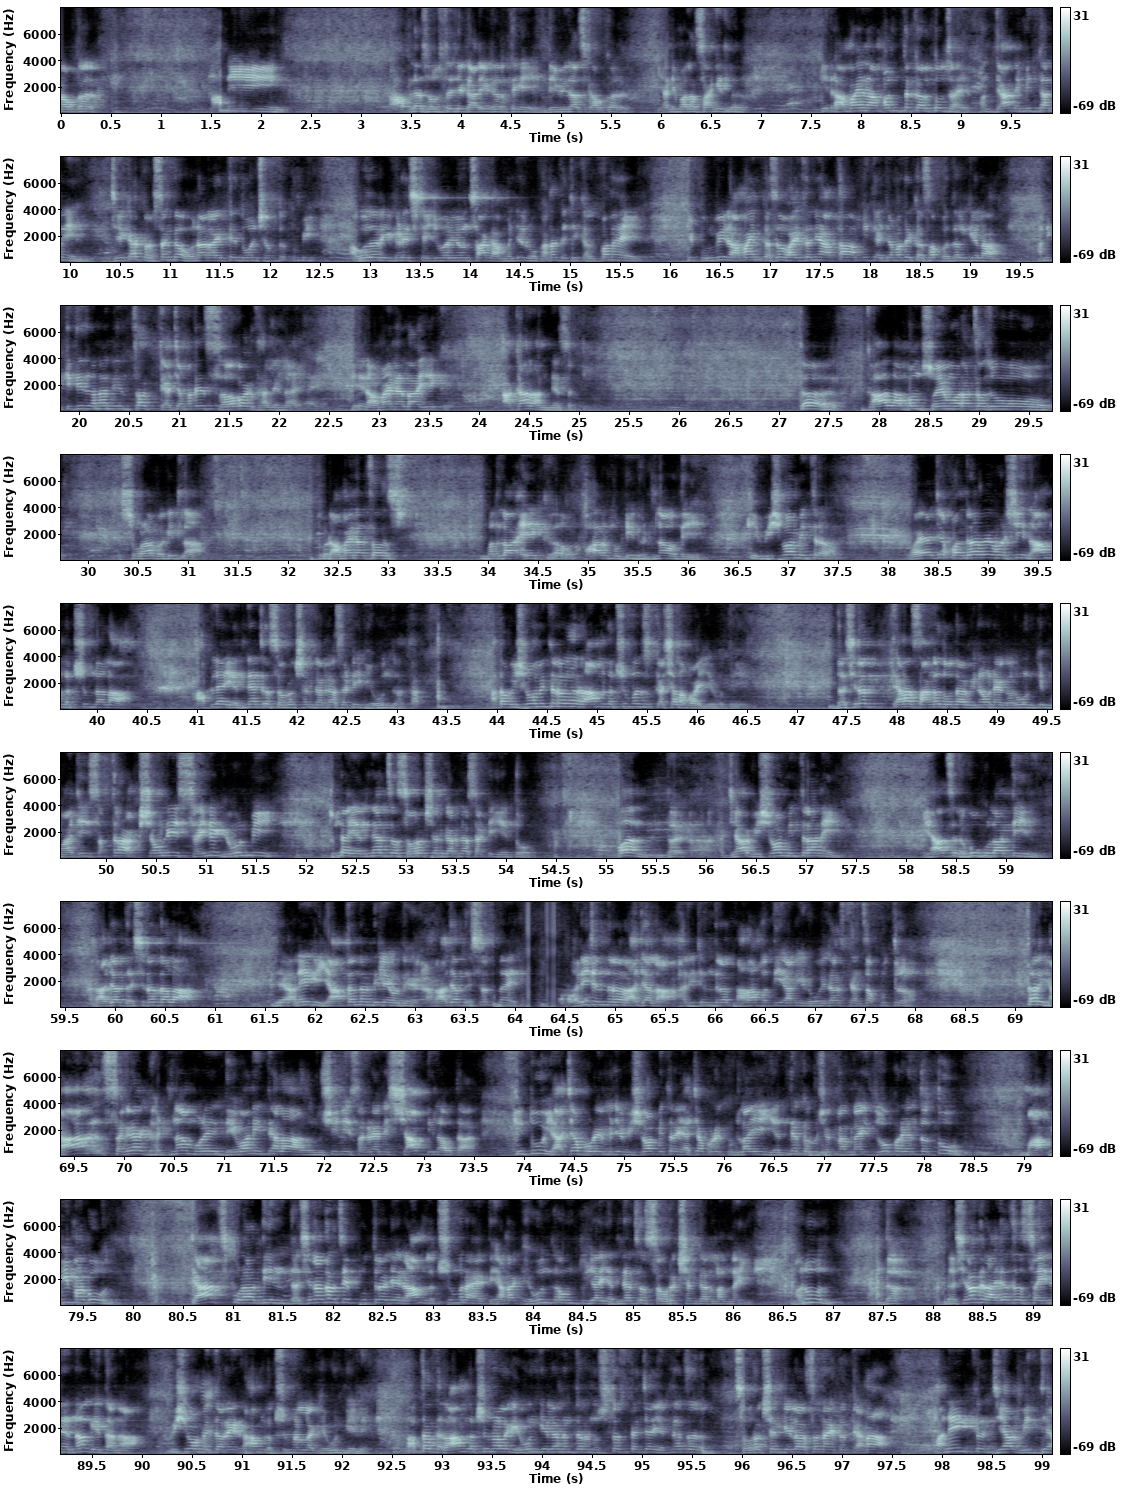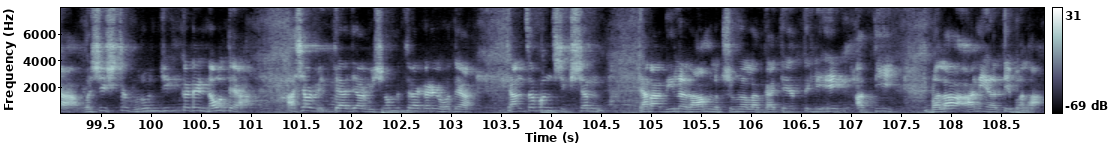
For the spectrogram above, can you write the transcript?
गावकर आणि आपल्या संस्थेचे कार्यकर्ते देवीदास गावकर यांनी मला सांगितलं की रामायण आपण तर करतोच आहे पण त्या निमित्ताने जे काय प्रसंग होणार आहेत ते दोन शब्द तुम्ही अगोदर इकडे स्टेजवर येऊन सांगा. म्हणजे लोकांना त्याची कल्पना आहे की पूर्वी रामायण कसं व्हायचं आणि आता आम्ही त्याच्यामध्ये कसा बदल केला आणि किती जणांचा त्याच्यामध्ये सहभाग झालेला आहे. हे रामायणाला एक आकार आणण्यासाठी तर काल आपण स्वयंवराचा जो सोहळा बघितला तो रामायणाचा स- मधला एक फार मोठी घटना होती की विश्वामित्र वयाच्या पंधराव्या वर्षी राम लक्ष्मणाला आपल्या यज्ञाचं संरक्षण करण्यासाठी घेऊन जातात. आता विश्वामित्राला राम लक्ष्मण कशाला पाहिजे होते? दशरथ त्याला सांगत होता विनवण्या करून की माझी सतरा अक्षवणी सैन्य घेऊन मी तुझ्या यज्ञाचं संरक्षण करण्यासाठी येतो. पण ज्या विश्वामित्राने ह्याच रघुकुलातील राजा दशरथाला जे अनेक यातना दिले होते राजा दशरथ नाही हरिचंद्र राजाला हरिचंद्र तारामती आणि रोहिदास त्यांचा पुत्र तर ह्या सगळ्या घटनामुळे देवाने त्याला ऋषीने सगळ्यांनी शाप दिला होता की तू ह्याच्या पुढे म्हणजे विश्वामित्र याच्यापुढे कुठलाही यज्ञ करू शकणार नाही. जोपर्यंत तू माफी मागून त्याच कुळातील दशरथाचे पुत्र जे राम लक्ष्मण आहेत यांना घेऊन जाऊन तुझ्या यज्ञाचं संरक्षण करणार नाही. म्हणून द दशरथ राजाचं सैन्य न घेताना विश्वामित्राने राम लक्ष्मणाला घेऊन गेले. आता राम लक्ष्मणाला घेऊन गेल्यानंतर नुसतंच त्यांच्या यज्ञाचं संरक्षण केलं असं नाही तर त्यांना अनेक ज्या विद्या वशिष्ठ गुरुंजीकडे नव्हत्या अशा विद्या ज्या विश्वामित्राकडे होत्या त्यांचं पण शिक्षण त्यांना दिलं राम लक्ष्मणाला. त्याच्यातील एक अति बला आणि अतिबला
